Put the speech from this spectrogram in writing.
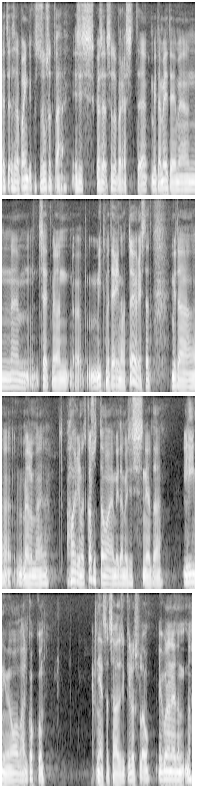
et seda paindlikkust on suhteliselt vähe. Ja siis ka sellepärast, mida me teeme, on ähm, see, et meil on mitmed erinevad tööriistad, mida me oleme harjunud kasutama ja mida me siis nii-öelda liimime omavahel kokku. Nii et sealt saada sihuke ilus flow. Ja kuna need on noh,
